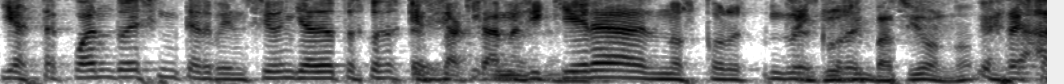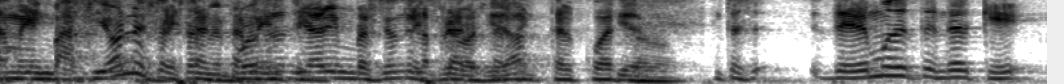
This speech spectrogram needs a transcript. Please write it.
y hasta cuándo es intervención ya de otras cosas que ni, siquiera nos corresponde. Incluso invasión, ¿no? Exactamente. invasión, exactamente. Puedes retirar invasión de la privacidad. Tal cual. Entonces, debemos entender que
